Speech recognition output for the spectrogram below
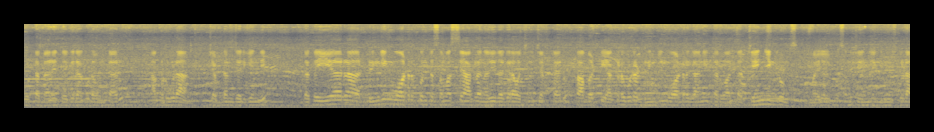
గుట్ట బ్యారేజ్ దగ్గర కూడా ఉంటారు. అప్పుడు కూడా చెప్పడం జరిగింది. గత ఇయర్ డ్రింకింగ్ వాటర్ కొంత సమస్య అక్కడ నది దగ్గర వచ్చింది చెప్పారు. కాబట్టి అక్కడ కూడా డ్రింకింగ్ వాటర్ కానీ తర్వాత చేంజింగ్ రూమ్స్ మహిళల కోసం చేంజింగ్ రూమ్స్ కూడా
